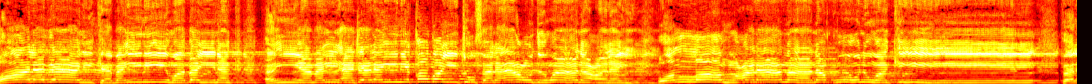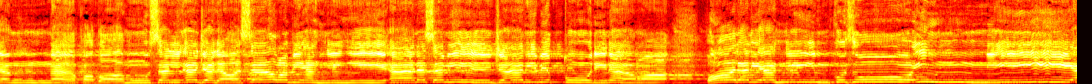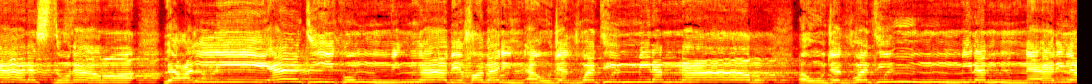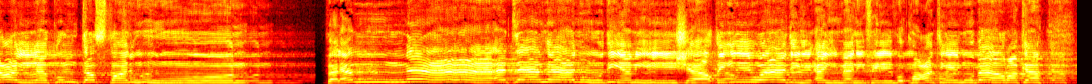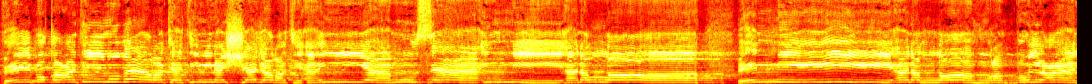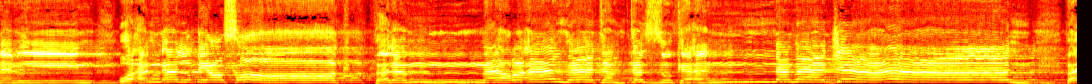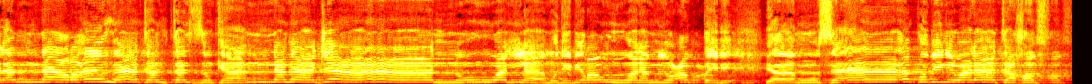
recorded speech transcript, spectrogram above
قال ذلك بيني وبينك. أيما الأجلين قضيت فلا عدوان علي. والله على ما نقول وكيل. فلما قضى موسى الأجل وسار بأهله آنس من جانب الطور نارا. قال لأهلهم كثوا لعلي آتيكم منها بخبر أو جذوة من النار أو جذوة من النار لعلكم تصطلون فلما من شاطئ الوادي الأيمن في البقعة المباركة في البقعة المباركة من الشجرة أن يا موسى إني أنا الله إني أنا الله رب العالمين وأن ألق عصاك فلما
